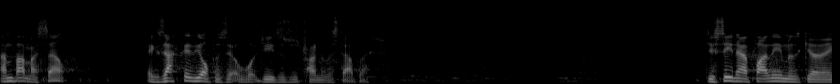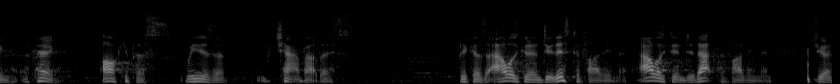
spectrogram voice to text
I'm by myself. Exactly the opposite of what Jesus was trying to establish. Do you see now Philemon's going, okay, Archippus, we need to chat about this. Because I was going to do this to Philemon. I was going to do that to Philemon. She goes,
